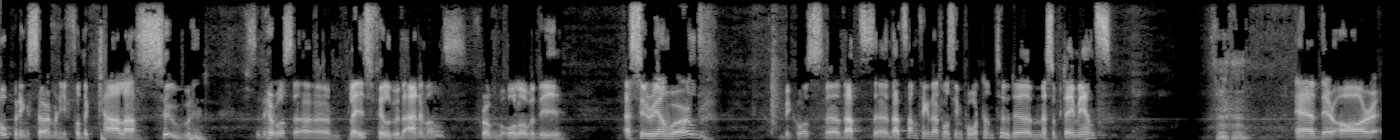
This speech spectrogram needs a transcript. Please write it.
opening ceremony for the Kala Zoo. So there was a place filled with animals from all over the Assyrian world because uh, that's uh, that's something that was important to the Mesopotamians. Mm-hmm. Uh, there are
